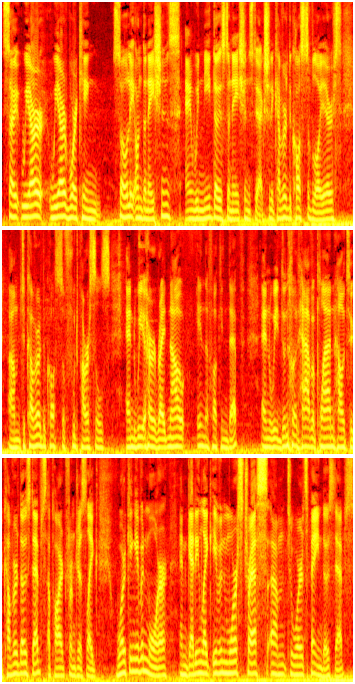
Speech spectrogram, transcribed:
So we are we are working solely on donations, and we need those donations to actually cover the costs of lawyers, um, to cover the costs of food parcels. And we are right now in the fucking debt, and we do not have a plan how to cover those debts apart from just like working even more and getting like even more stress um, towards paying those debts,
